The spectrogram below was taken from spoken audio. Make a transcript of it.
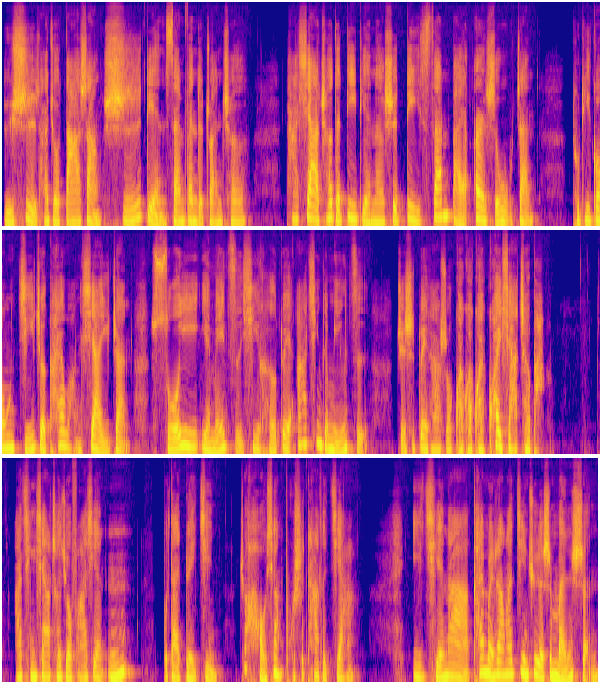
于是他就搭上十点三分的专车。他下车的地点呢是第三百二十五站。土地公急着开往下一站，所以也没仔细核对阿青的名字，只是对他说：“快快快，快下车吧！”阿青下车就发现，嗯，不太对劲。这好像不是他的家。以前啊，开门让他进去的是门神，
